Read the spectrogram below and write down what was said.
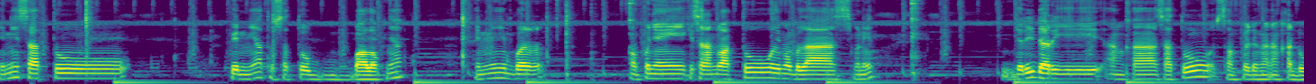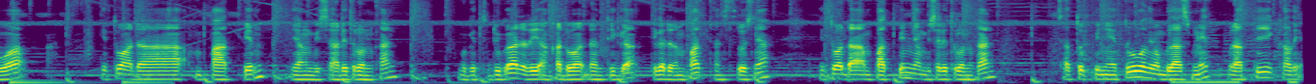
Ini satu pinnya atau satu baloknya ini ber mempunyai kisaran waktu 15 menit. Jadi dari angka 1 sampai dengan angka 2 itu ada 4 pin yang bisa diturunkan. Begitu juga dari angka 2 dan 3 3 dan 4 dan seterusnya itu ada 4 pin yang bisa diturunkan. Satu pinnya itu 15 menit berarti kali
